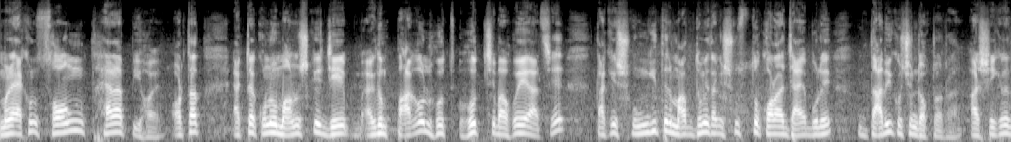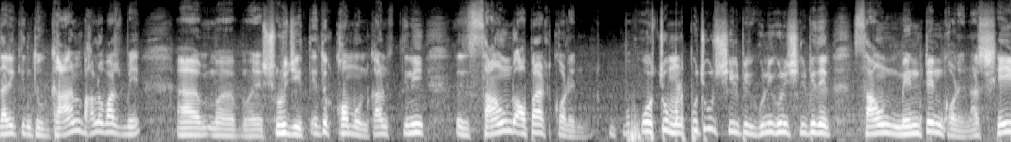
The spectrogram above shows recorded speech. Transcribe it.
মানে এখন সং থেরাপি হয়। অর্থাৎ একটা কোনো মানুষকে যে একদম পাগল হচ- হচ্ছে বা হয়ে আছে, তাকে সঙ্গীতের মাধ্যমে তাকে সুস্থ করা যায় বলে দাবি করছেন ডক্টররা। আর সেখানে দাঁড়িয়ে কিন্তু গান ভালোবাসবে সুরজিৎ, এ তো কমন কারণ তিনি সাউন্ড অপারেট করেন। প্রচুর মানে প্রচুর শিল্পীর গুণী গুণী শিল্পীদের সাউন্ড মেনটেন করেন। আর সেই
